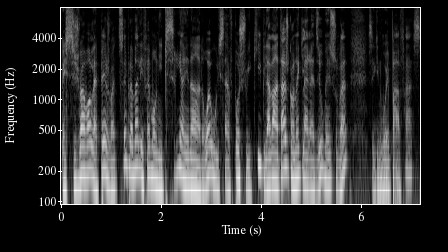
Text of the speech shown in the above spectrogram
Ben, si je veux avoir la paix, je vais tout simplement aller faire mon épicerie à un endroit où ils savent pas je suis qui. Puis l'avantage qu'on a avec la radio, bien souvent, c'est qu'ils ne voient pas la face.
